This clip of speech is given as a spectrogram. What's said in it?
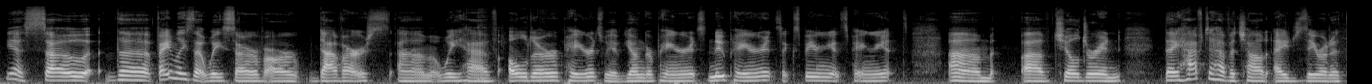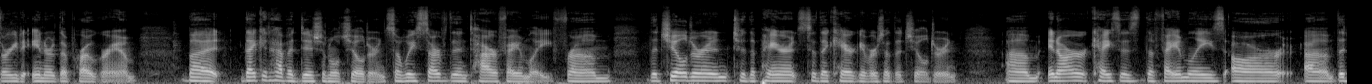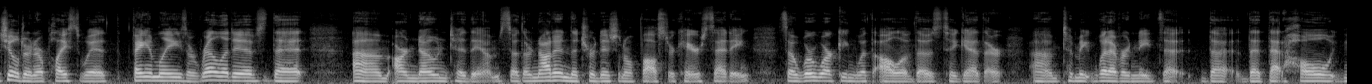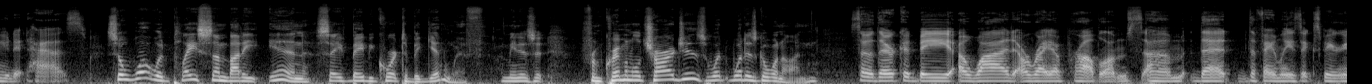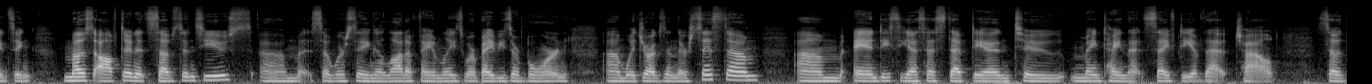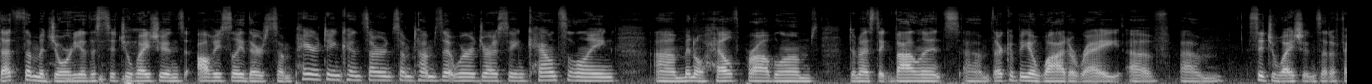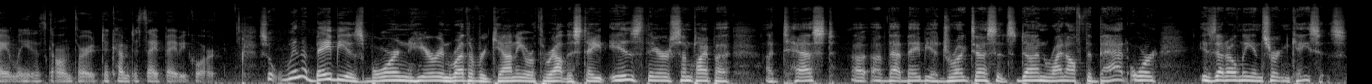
Yes, so the families that we serve are diverse. Um, we have older parents, we have younger parents, new parents, experienced parents um, of children. They have to have a child age zero to three to enter the program, but they can have additional children. So we serve the entire family from the children to the parents to the caregivers of the children. Um, in our cases, the families are, um, the children are placed with families or relatives that um, are known to them. So they're not in the traditional foster care setting. So we're working with all of those together um, to meet whatever needs that, that, that that whole unit has. So, what would place somebody in Safe Baby Court to begin with? I mean, is it from criminal charges? What What is going on? So there could be a wide array of problems um, that the family is experiencing. Most often, it's substance use. Um, so we're seeing a lot of families where babies are born um, with drugs in their system, um, and DCS has stepped in to maintain that safety of that child. So that's the majority of the situations. Obviously, there's some parenting concerns sometimes that we're addressing, counseling, um, mental health problems, domestic violence. Um, there could be a wide array of um, situations that a family has gone through to come to Safe Baby Court. So, when a baby is born here in Rutherford County or throughout the state, is there some type of a test uh, of that baby, a drug test that's done right off the bat, or is that only in certain cases?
